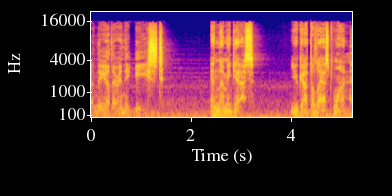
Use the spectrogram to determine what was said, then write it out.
and the other in the east. And let me guess. You got the last one.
